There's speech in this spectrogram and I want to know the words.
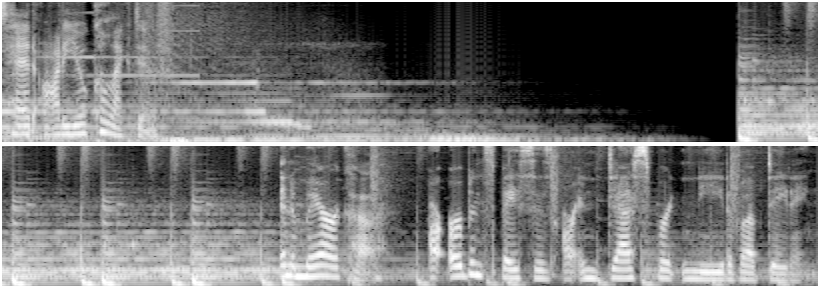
TED Audio Collective. In America, our urban spaces are in desperate need of updating.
